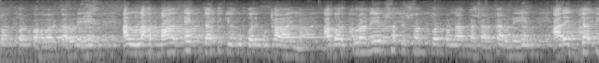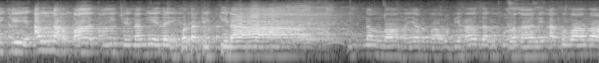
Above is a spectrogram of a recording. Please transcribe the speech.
সম্পর্ক হওয়ার কারণে আল্লাহ পাক এক জাতিকে উপরে উঠায় আবার কোরআনের সাথে সম্পর্ক না থাকার কারণে আরেক জাতিকে আল্লাহ পাক নিচে নামিয়ে দেয়, কথা ঠিক কিনা? ইন্নাল্লাহা ইয়ারফাউ বিহাযাল কুরআনি আকওয়ামা।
